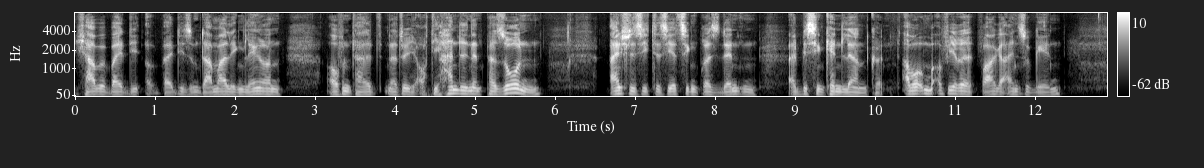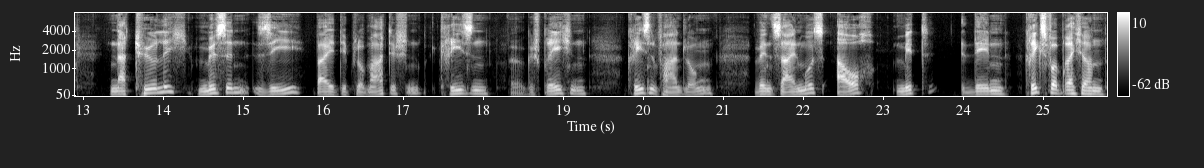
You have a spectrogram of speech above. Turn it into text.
ich habe bei, die, bei diesem damaligen längeren Aufenthalt natürlich auch die handelnden Personen, einschließlich des jetzigen Präsidenten, ein bisschen kennenlernen können. Aber um auf Ihre Frage einzugehen, natürlich müssen Sie bei diplomatischen Krisengesprächen, äh, Krisenverhandlungen, wenn es sein muss, auch mit den Kriegsverbrechern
